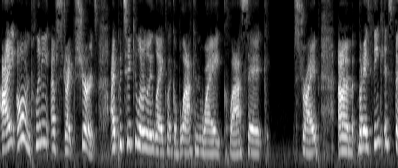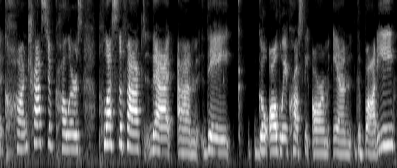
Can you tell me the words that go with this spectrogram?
I own plenty of striped shirts. I particularly like like a black and white classic stripe. Um, but I think it's the contrast of colors plus the fact that um, they go all the way across the arm and the body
